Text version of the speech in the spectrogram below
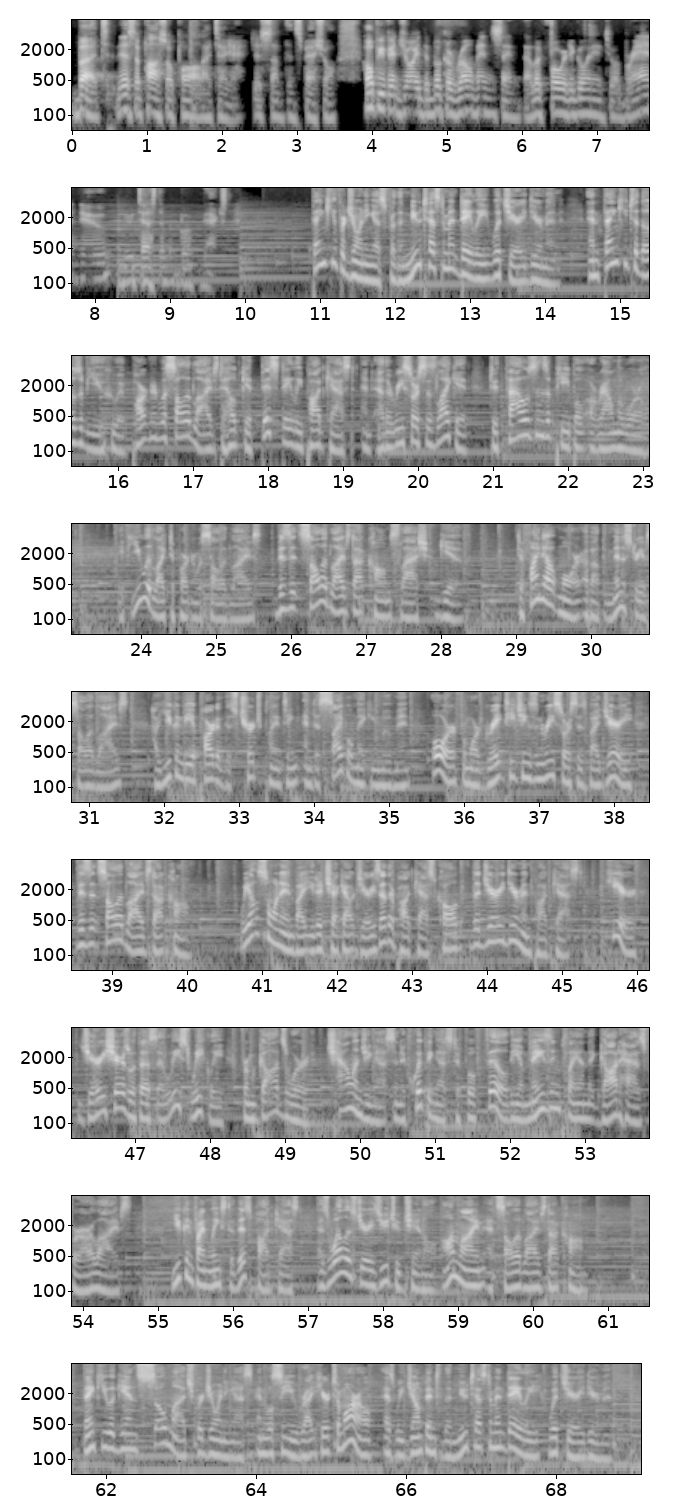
But this Apostle Paul, I tell you, just something special. Hope you've enjoyed the book of Romans, and I look forward to going into a brand new New Testament book next. Thank you for joining us for the New Testament Daily with Jerry Dirmann. And thank you to those of you who have partnered with Solid Lives to help get this daily podcast and other resources like it to thousands of people around the world. If you would like to partner with Solid Lives, visit solidlives.com/give. To find out more about the ministry of Solid Lives, how you can be a part of this church planting and disciple making movement, or for more great teachings and resources by Jerry, visit solidlives.com. We also want to invite you to check out Jerry's other podcast called The Jerry Dirmann Podcast. Here, Jerry shares with us at least weekly from God's Word, challenging us and equipping us to fulfill the amazing plan that God has for our lives. You can find links to this podcast as well as Jerry's YouTube channel online at solidlives.com. Thank you again so much for joining us, and we'll see you right here tomorrow as we jump into the New Testament Daily with Jerry Dirmann.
